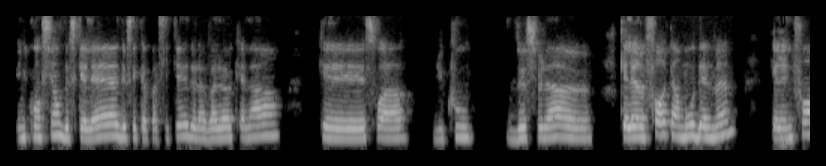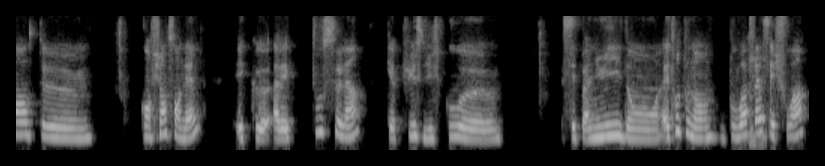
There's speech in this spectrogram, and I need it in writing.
une conscience de ce qu'elle est, de ses capacités, de la valeur qu'elle a, qu'elle soit du coup de cela, euh, qu'elle ait un fort amour d'elle-même, qu'elle ait mmh. une forte euh, confiance en elle et qu'avec tout cela, qu'elle puisse du coup euh, s'épanouir, dans, être autonome, pouvoir faire mmh. ses choix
